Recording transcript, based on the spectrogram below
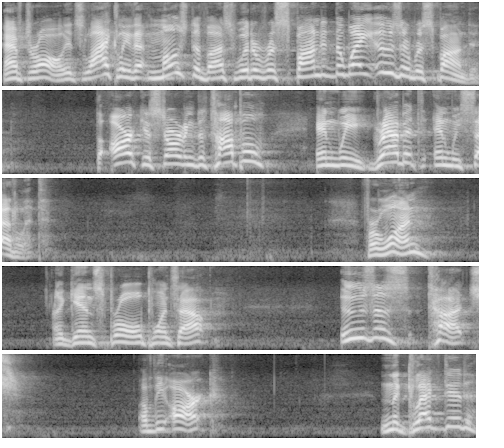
After all, it's likely that most of us would have responded the way Uzzah responded. The ark is starting to topple, and we grab it and we settle it. For one, again, Sproul points out, Uzzah's touch of the ark neglected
